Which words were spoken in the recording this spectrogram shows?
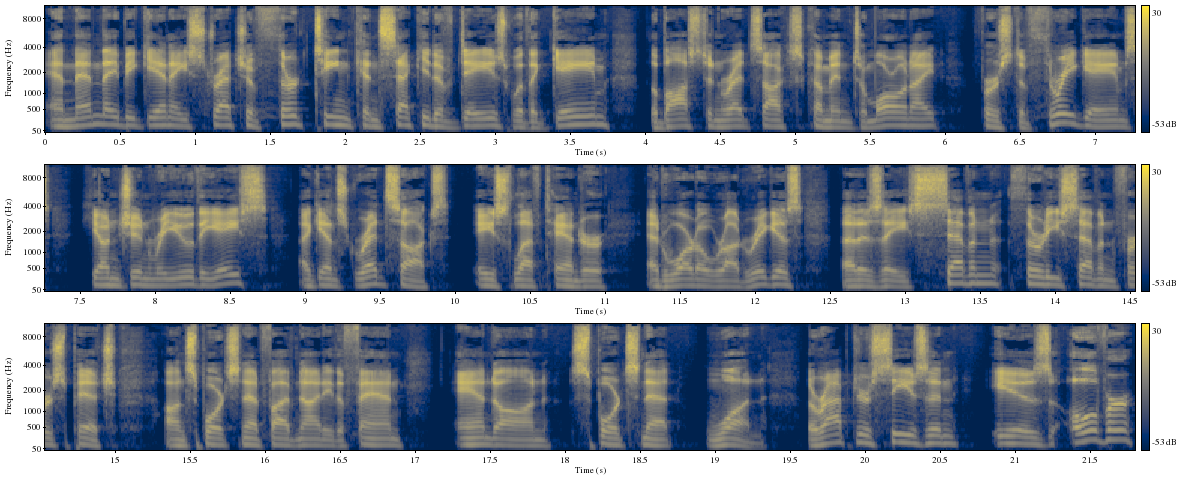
And then they begin a stretch of 13 consecutive days with a game. The Boston Red Sox come in tomorrow night, first of three games. Hyunjin Ryu, the ace, against Red Sox ace left-hander Eduardo Rodriguez. That is a 7:37 first pitch on Sportsnet 590 The Fan and on Sportsnet 1. The Raptors season is over.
